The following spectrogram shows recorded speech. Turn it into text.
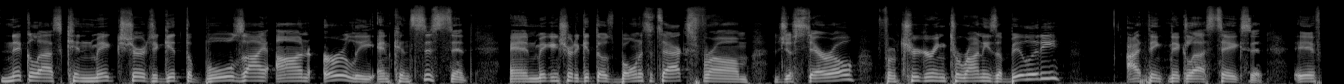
Nicholas can make sure to get the bullseye on early and consistent, and making sure to get those bonus attacks from Justero from triggering Torani's ability, I think Nicholas takes it. If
